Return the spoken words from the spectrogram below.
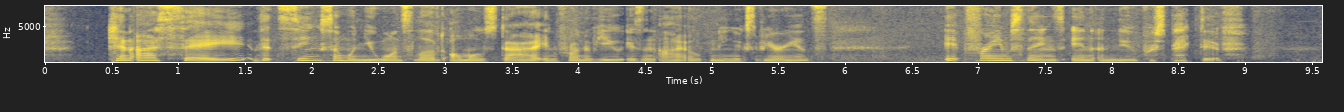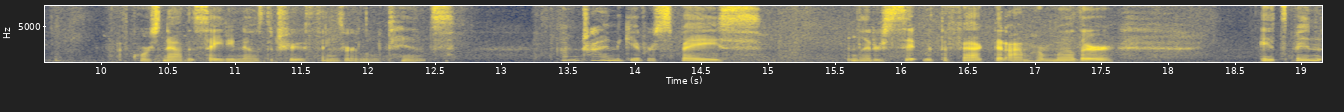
can I say that seeing someone you once loved almost die in front of you is an eye opening experience? It frames things in a new perspective. Of course, now that Sadie knows the truth, things are a little tense. I'm trying to give her space, let her sit with the fact that I'm her mother. It's been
